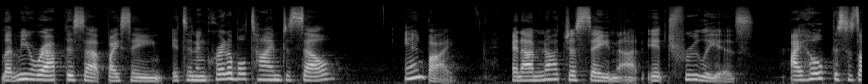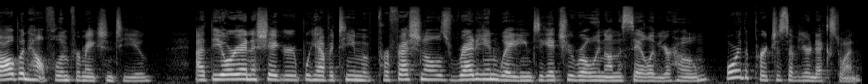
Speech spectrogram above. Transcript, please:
Let me wrap this up by saying it's an incredible time to sell and buy. And I'm not just saying that, it truly is. I hope this has all been helpful information to you. At the Oriana Shea Group, we have a team of professionals ready and waiting to get you rolling on the sale of your home or the purchase of your next one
